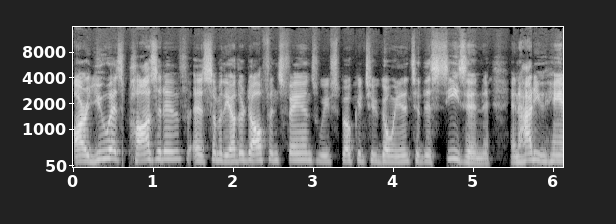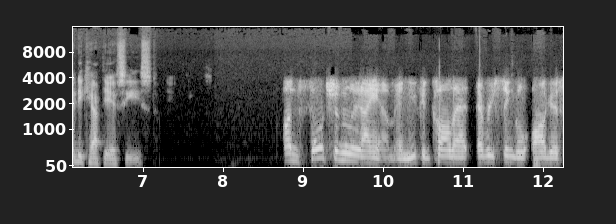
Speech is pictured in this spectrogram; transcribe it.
Are you as positive as some of the other Dolphins fans we've spoken to going into this season? And how do you handicap the AFC East? Unfortunately, I am, and you could call that every single August.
